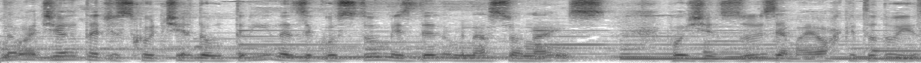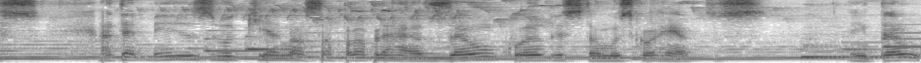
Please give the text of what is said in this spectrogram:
Não adianta discutir doutrinas e costumes denominacionais, pois Jesus é maior que tudo isso, até mesmo que a nossa própria razão quando estamos corretos. Então,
